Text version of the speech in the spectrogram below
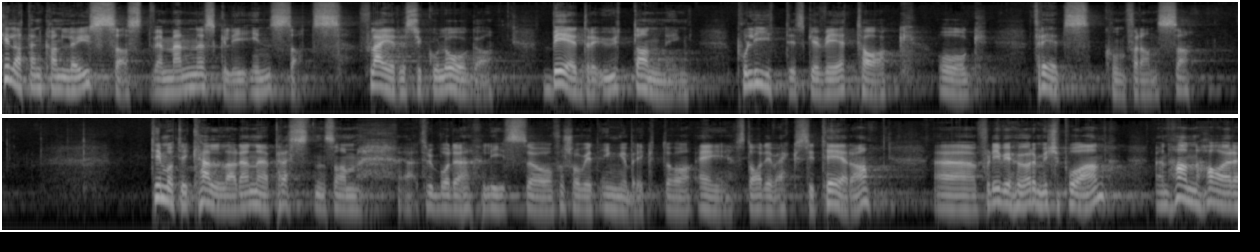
til at den kan løses ved menneskelig innsats, flere psykologer, bedre utdanning, politiske vedtak og fredskonferanser. Timothy Keller, denne presten som jeg tror både Lise og for så vidt Ingebrigt og jeg stadig vekk siterer, eh, fordi vi hører mye på han, men han har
